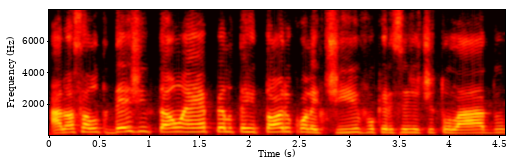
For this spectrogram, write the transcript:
a nossa luta desde então é pelo território coletivo, que ele seja titulado,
